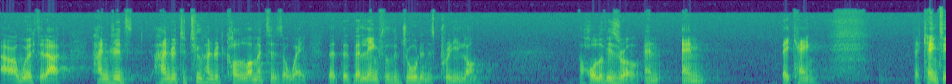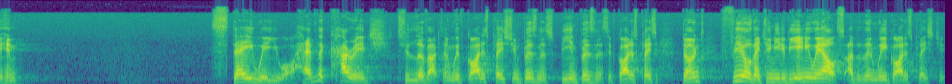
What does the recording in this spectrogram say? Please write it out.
I worked it out, hundreds, 100 to 200 kilometers away. The, the, the length of the Jordan is pretty long, the whole of Israel. And, and they came. They came to him. Stay where you are. Have the courage to live out. And if God has placed you in business, be in business. If God has placed you, don't feel that you need to be anywhere else other than where God has placed you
